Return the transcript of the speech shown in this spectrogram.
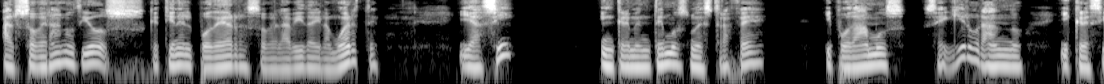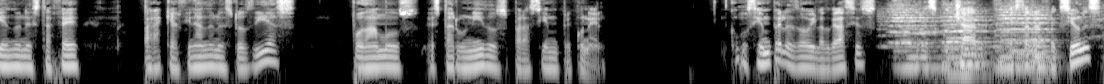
al soberano Dios que tiene el poder sobre la vida y la muerte, y así incrementemos nuestra fe y podamos seguir orando y creciendo en esta fe para que al final de nuestros días podamos estar unidos para siempre con Él. Como siempre les doy las gracias por escuchar estas reflexiones.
